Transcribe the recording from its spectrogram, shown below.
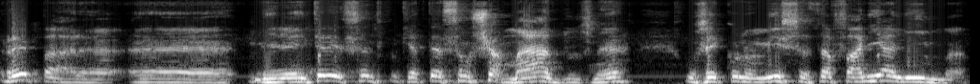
Repara, é, é interessante porque até são chamados né, os economistas da Faria Lima.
